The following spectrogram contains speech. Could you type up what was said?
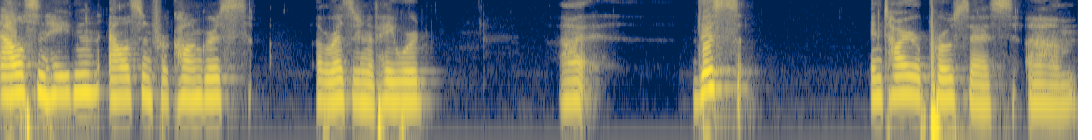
Allison Hayden, Allison for Congress, a resident of Hayward. Uh, this entire process um,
